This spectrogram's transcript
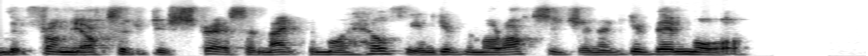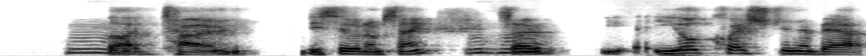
that from the oxidative stress and make them more healthy and give them more oxygen and give them more mm. like tone you see what i'm saying mm-hmm. so your question about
